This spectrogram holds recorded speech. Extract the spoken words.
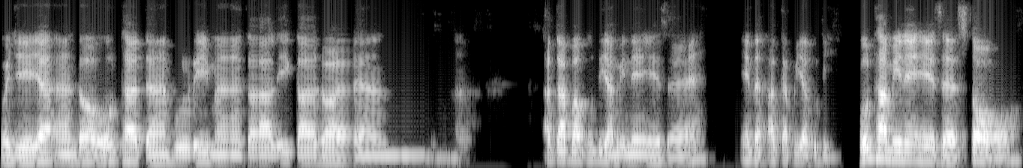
Vajaya Ando Uttatan Purima Kalika Dwayan Akapa Kutiya meaning is a, in the Akapiya Kuti. Buddha meaning is a store,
